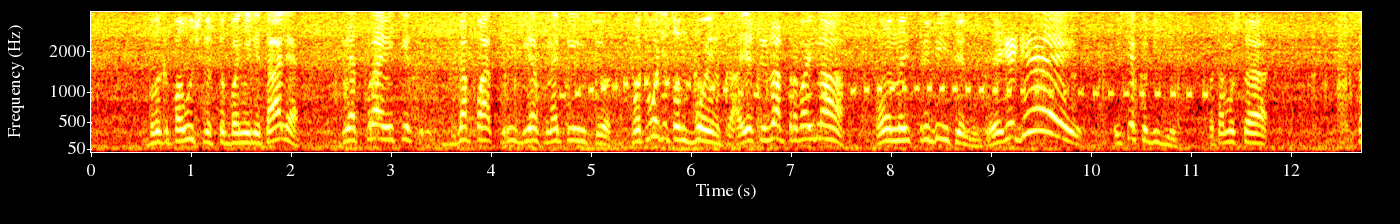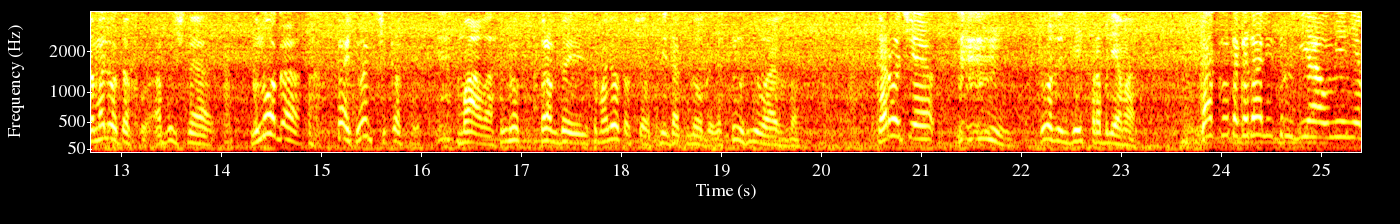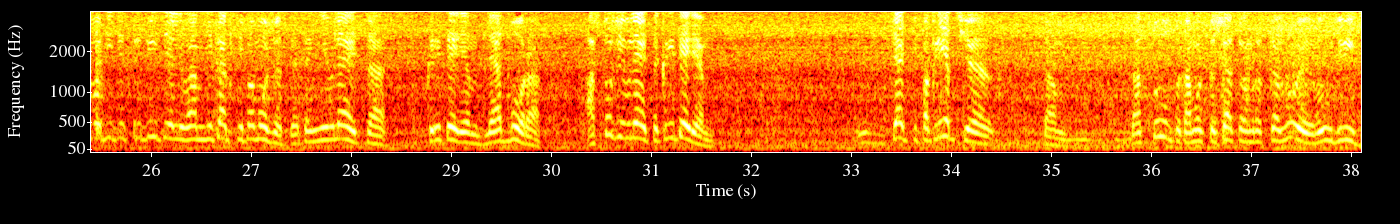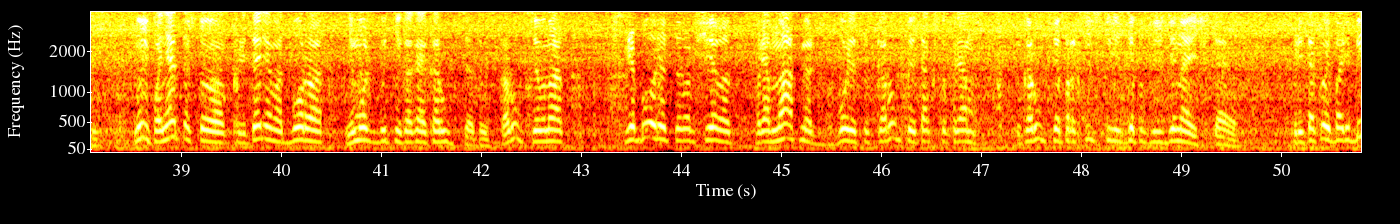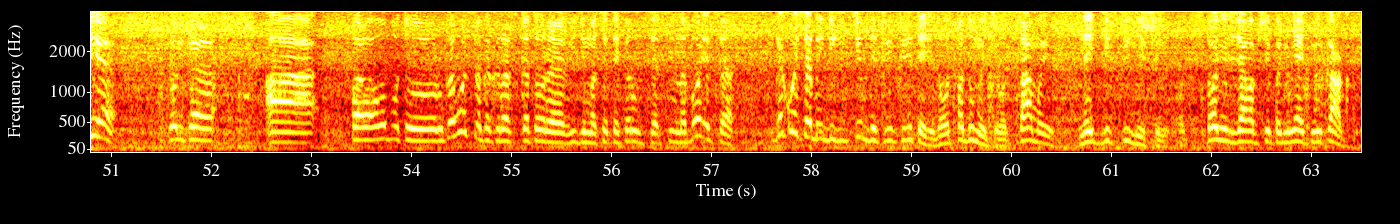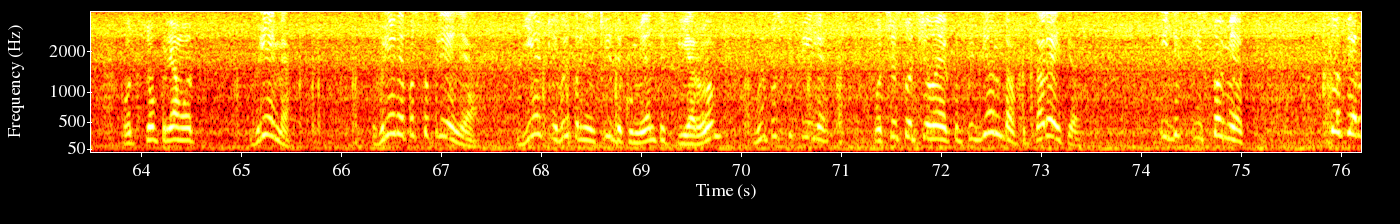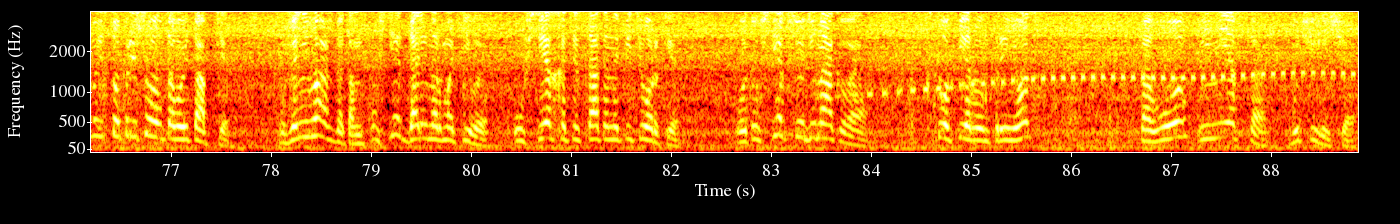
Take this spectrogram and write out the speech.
благополучно, чтобы они летали, и отправить их в запас, в резерв, на пенсию. Вот водит он Боинг, а если завтра война, он на истребитель. Эгегей! И всех победит. Потому что самолетов обычно много, а летчиков мало. Ну, правда, и самолетов сейчас не так много, ну, неважно. Короче, тоже здесь проблема. Как вы догадались, друзья, умение водить истребитель вам никак не поможет. Это не является критерием для отбора. А что же является критерием? сядьте покрепче, там, на стул, потому что сейчас я вам расскажу, и вы удивитесь. Ну и понятно, что критерием отбора не может быть никакая коррупция. То есть коррупция у нас, все борются вообще, вот прям насмерть борются с коррупцией, так что прям коррупция практически везде побеждена, я считаю. При такой борьбе только... А по опыту руководства, как раз, которое, видимо, с этой коррупцией активно борется, какой самый объективный критерий? Ну вот подумайте, вот самый наибъективнейший. Вот что нельзя вообще поменять никак. Вот все прям вот время. Время поступления. Если вы принесли документы первым, вы поступили. Вот 600 человек претендентов, представляете? И, и 100 мест. Кто первый 100 пришел, того и тапки. Уже не важно, там у всех сдали нормативы. У всех аттестаты на пятерке. Вот у всех все одинаковое. Кто первым принес, того и место в училище.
